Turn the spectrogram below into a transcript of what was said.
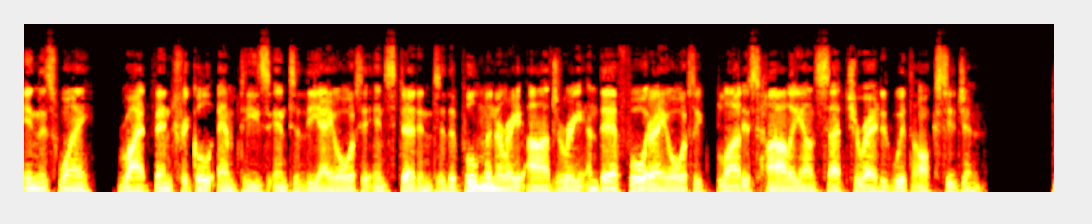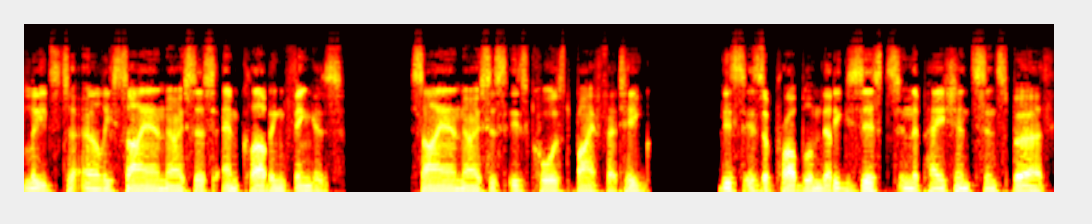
In this way, right ventricle empties into the aorta instead into the pulmonary artery and therefore aortic blood is highly unsaturated with oxygen. Leads to early cyanosis and clubbing fingers. Cyanosis is caused by fatigue. This is a problem that exists in the patient since birth.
